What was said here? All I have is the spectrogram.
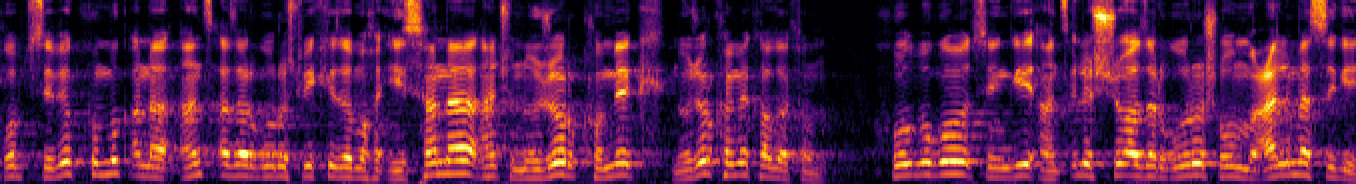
ყოფცებე ქუმუკ ანა ანც აზარ გურუშ ვიქიზა მოხ ისანა ანჩ ნოჟორ კომეკ ნოჟორ კომეკ ალბათონ ხულბოგო ცინგი ანწილე შო აზარ გურუშ ო მუალიმასიგი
